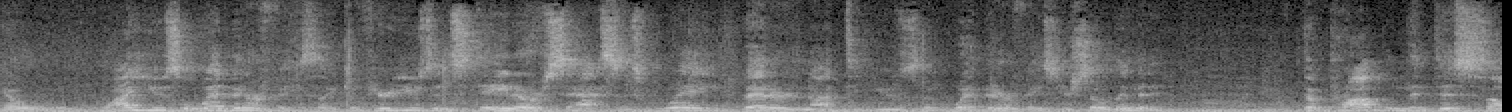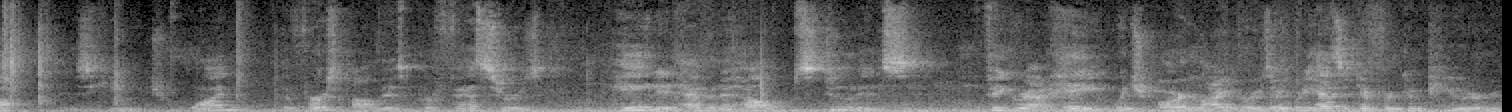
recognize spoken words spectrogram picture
You know, why use a web interface? Like if you're using Stata or SAS, it's way better not to use a web interface, you're so limited. The problem that this solved is huge. One, the first problem is professors hated having to help students figure out, hey, which are libraries, everybody has a different computer.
